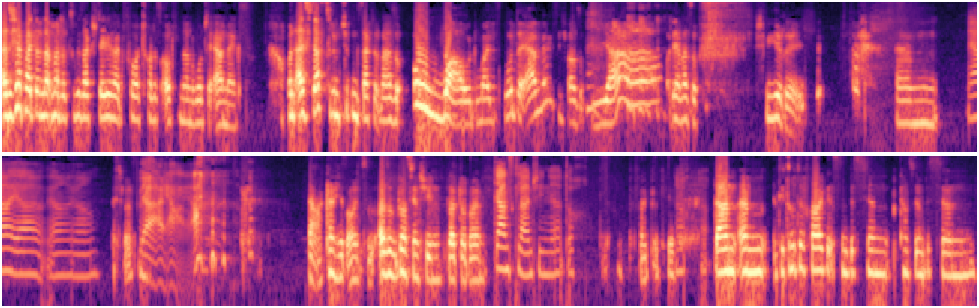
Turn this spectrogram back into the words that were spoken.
Also, ich habe halt dann mal dazu gesagt, stell dir halt vor, tolles Auto und dann rote Air Max. Und als ich das zu dem Typen gesagt habe, war er so, oh wow, du meinst rote Air Max? Ich war so, ja. Und er war so, schwierig. Ähm, ja, ja, ja, ja. Ich weiß nicht. Ja, ja, ja. ja, kann ich jetzt auch nicht zu. Also du hast dich entschieden, bleib dabei. Ganz klar entschieden, ja, doch. Perfekt, okay. Ja, ja. Dann ähm, die dritte Frage ist ein bisschen, kannst du ein bisschen,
